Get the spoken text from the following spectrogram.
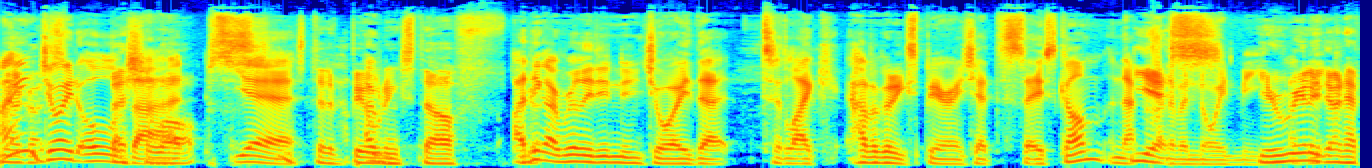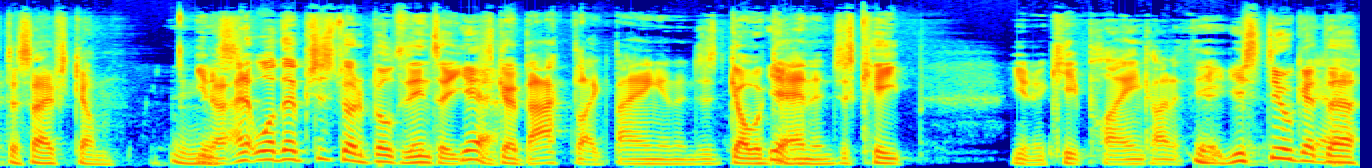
I enjoyed all of that. Ops yeah, instead of building stuff. I think I really didn't enjoy that to like have a good experience. You had to save scum, and that yes, kind of annoyed me. You really don't have to save scum. you know, and well, they've just sort of built it in so you Yeah. just go back like bang, and then just go again, Yeah. and just keep, you know, keep playing kind of thing. Yeah, you still get the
